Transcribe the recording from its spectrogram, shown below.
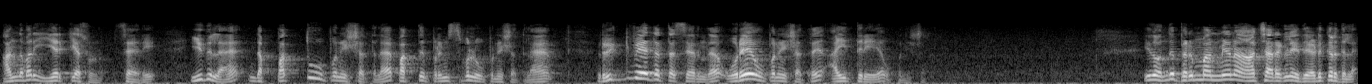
அந்த மாதிரி இயற்கையா சொல்லணும். சரி. இதுல இந்த பத்து உபநிஷத்துல பத்து பிரின்சிபல் உபநிஷத்துல ரிக்வேதத்தை சேர்ந்த ஒரே உபநிஷத்து ஐத்திரேய உபநிஷத்து. இது வந்து பெரும்பான்மையான ஆச்சாரங்கள் இது எடுக்கிறது இல்லை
